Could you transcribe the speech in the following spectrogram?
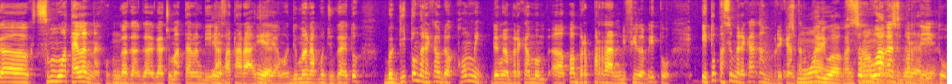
Ke semua talent lah, nggak nggak- nggak- nggak cuma talent di Iya, Avatar aja iya. ya, di mana pun juga itu begitu mereka udah komik dengan mereka mem- apa berperan di film itu, itu pasti mereka akan memberikan Semua terbaik. juga akan Semua sama akan seperti sebenarnya. itu.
